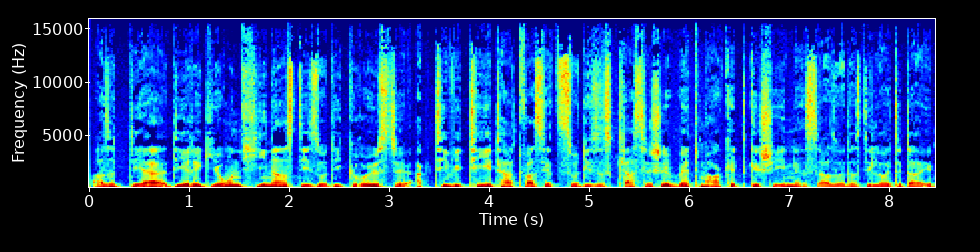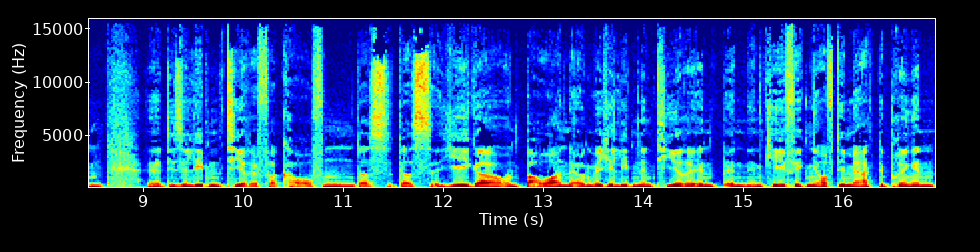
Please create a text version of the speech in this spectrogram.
Also der, die Region Chinas, die so die größte Aktivität hat, was jetzt so dieses klassische Wet Market Geschehen ist. Also, dass die Leute da eben äh, diese Lebendtiere verkaufen, dass, dass Jäger und Bauern irgendwelche lebenden Tiere in, in, in Käfigen auf die Märkte bringen,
